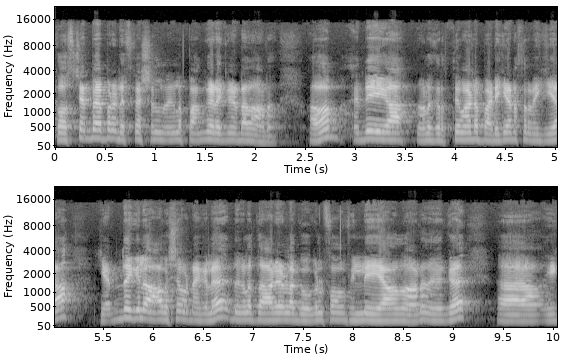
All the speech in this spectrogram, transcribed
ക്വസ്റ്റ്യൻ പേപ്പർ ഡിസ്കഷനിൽ നിങ്ങൾ പങ്കെടുക്കേണ്ടതാണ്. അപ്പം എന്ത് ചെയ്യുക? നിങ്ങൾ കൃത്യമായിട്ട് പഠിക്കാൻ ശ്രമിക്കുക. എന്തെങ്കിലും ആവശ്യമുണ്ടെങ്കിൽ നിങ്ങൾ താഴെയുള്ള ഗൂഗിൾ ഫോം ഫില്ല് ചെയ്യാവുന്നതാണ്. നിങ്ങൾക്ക് ഈ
